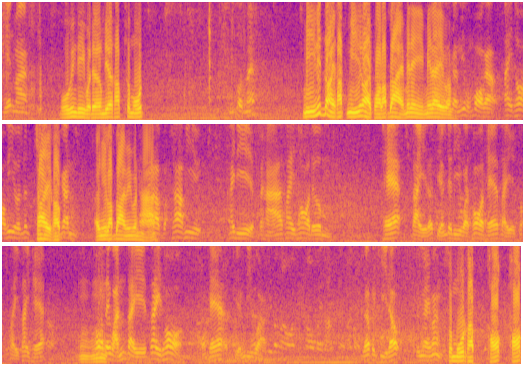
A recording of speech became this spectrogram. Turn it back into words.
เทสมาโอ้วิ่งดีกว่าเดิมเยอะครับสมูทมีตดไหมมีนิดหน่อยครับมีนิดหน่อยพอรับได้ไม่ได้ไม่ได้อย่างที่ผมบอกอะไส้ท่อพี่มันเป็นใช่ครับเหมือนกันอันนี้รับได้ไม่มีปัญหาถ้าถ้าพี่ให้ดีไปหาไส้ท่อเดิม แท้ใส่แล้วเสียงจะดีกว่าท่อแท้ใส่ใส่ไส้แท้อืมท่อไต้หวันใส่ไส้ท่อของแท้เสียงดีกว่า แล้วไปขี่แล้วเป็นไงบ้างสมูทครับท็อกท็อก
